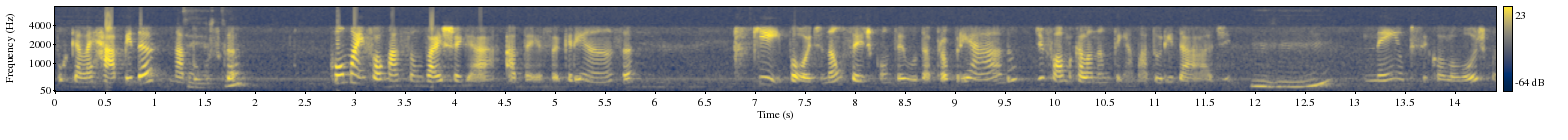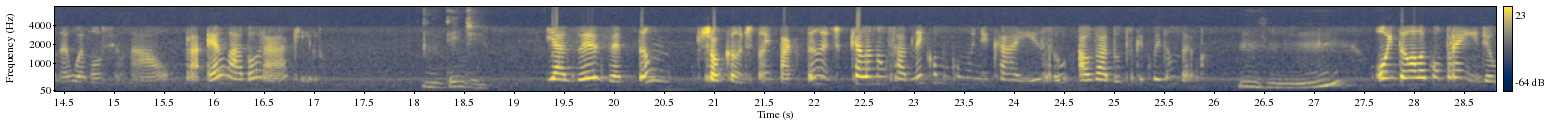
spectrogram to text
porque ela é rápida na certo. busca. Como a informação vai chegar até essa criança, que pode não ser de conteúdo apropriado, de forma que ela não tenha maturidade, uhum. Nem o psicológico, né, o emocional, para elaborar aquilo. Entendi. E às vezes é tão chocante, tão impactante, que ela não sabe nem como comunicar isso aos adultos que cuidam dela. Uhum. Ou então ela compreende, eu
